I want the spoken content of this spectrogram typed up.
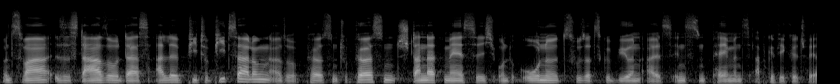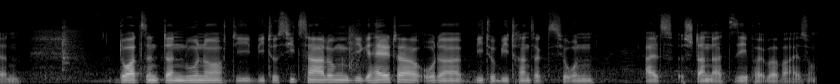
Und zwar ist es da so, dass alle P2P-Zahlungen, also Person-to-Person, -Person, standardmäßig und ohne Zusatzgebühren als Instant Payments abgewickelt werden. Dort sind dann nur noch die B2C-Zahlungen, die Gehälter oder B2B-Transaktionen als Standard-SEPA-Überweisung.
